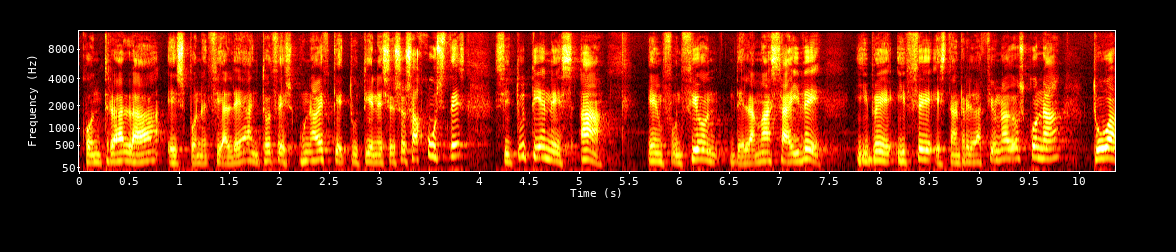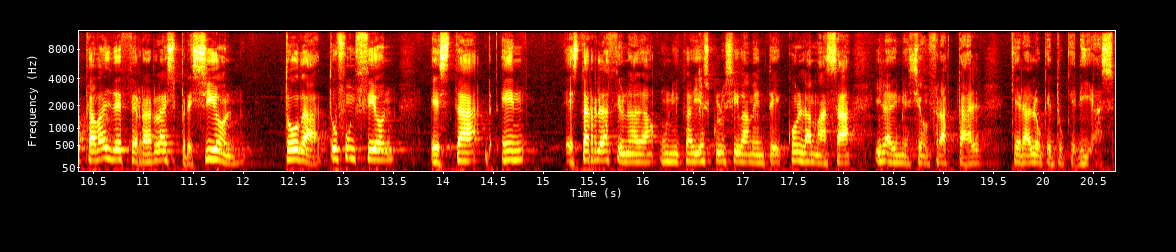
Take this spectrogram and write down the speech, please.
contra la exponencial de a. Entonces, una vez que tú tienes esos ajustes, si tú tienes a en función de la masa y d y B y C están relacionados con A, tú acabas de cerrar la expresión. Toda tu función está, en, está relacionada única y exclusivamente con la masa y la dimensión fractal, que era lo que tú querías.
